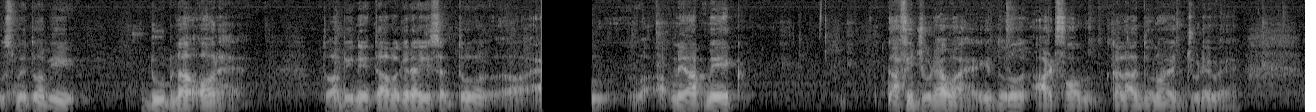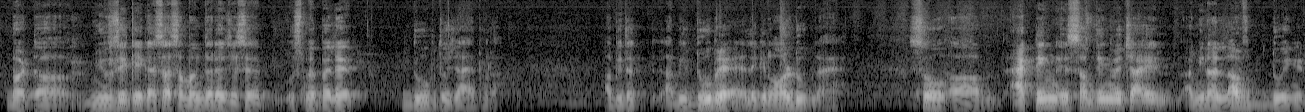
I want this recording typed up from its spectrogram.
उसमें तो अभी डूबना और है। तो अभिनेता वगैरह ये सब तो अपने आप में एक काफ़ी जुड़ा हुआ है। ये दोनों आर्ट फॉर्म कला दोनों है, जुड़े हुए हैं। बट म्यूज़िक एक ऐसा समंदर है जैसे उसमें पहले डूब तो जाए पूरा। अभी तक, अभी डूब रहे हैं, लेकिन और डूबना है। So acting is something which I I mean I love doing it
